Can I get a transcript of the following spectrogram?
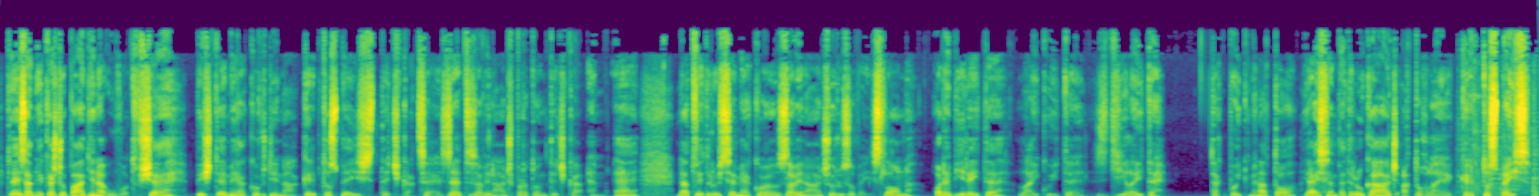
To je za mě každopádně na úvod vše. Pište mi jako vždy na cryptospace.cz zavináčproton.me Na Twitteru jsem jako zavináč ruzovej slon. Odebírejte, lajkujte, sdílejte. Tak pojďme na to. Já jsem Petr Lukáč a tohle je Cryptospace.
